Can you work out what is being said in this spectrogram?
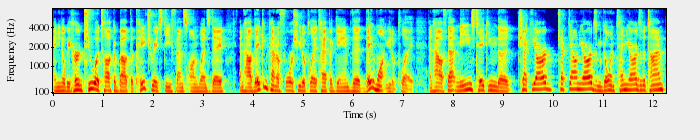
And you know, we heard Tua talk about the Patriots defense on Wednesday and how they can kind of force you to play a type of game that they want you to play. And how if that means taking the check yard, check down yards and going 10 yards at a time,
